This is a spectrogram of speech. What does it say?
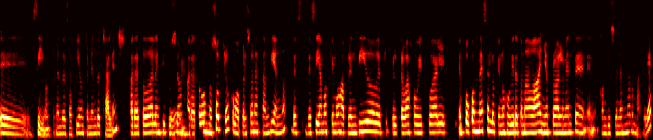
eh, sí, un tremendo desafío, un tremendo challenge para toda la institución, para todos nosotros como personas también, ¿no? decíamos que hemos aprendido del, trabajo virtual en pocos meses lo que nos hubiera tomado años probablemente en, condiciones normales.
